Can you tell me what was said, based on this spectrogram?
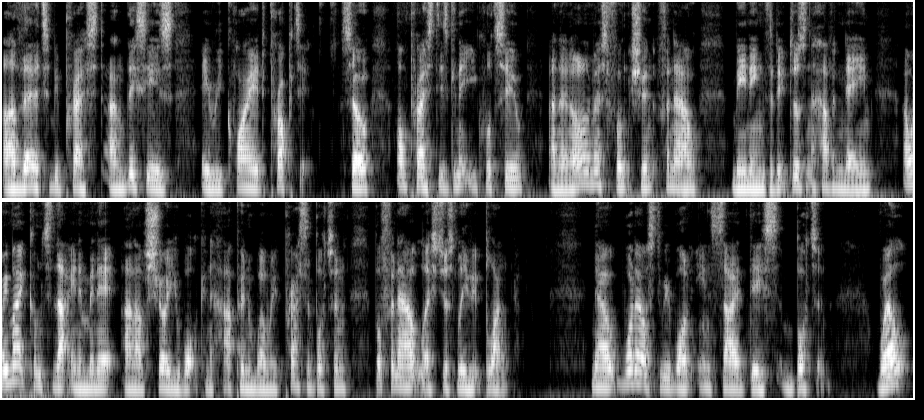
are there to be pressed and this is a required property. So onPressed is going to equal to an anonymous function for now, meaning that it doesn't have a name. And we might come to that in a minute and I'll show you what can happen when we press a button. But for now, let's just leave it blank. Now, what else do we want inside this button? Well,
